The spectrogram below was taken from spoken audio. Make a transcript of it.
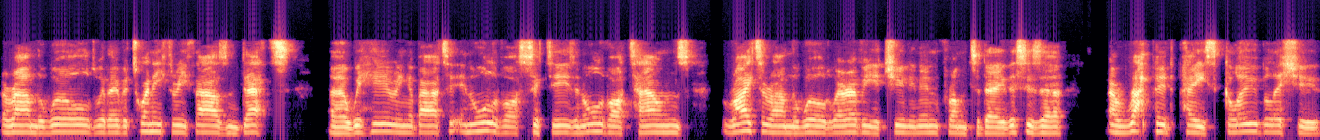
around the world with over 23,000 deaths. Uh, we're hearing about it in all of our cities and all of our towns right around the world, wherever you're tuning in from today. This is a, a rapid pace global issue.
